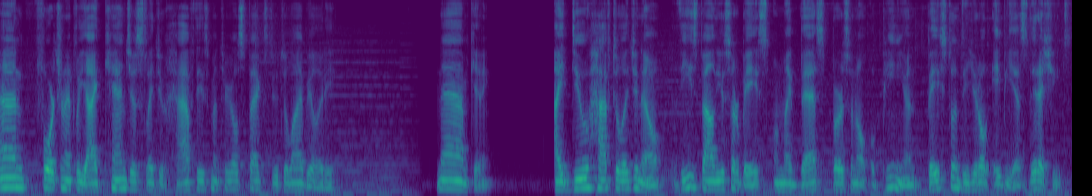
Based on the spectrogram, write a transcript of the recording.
And fortunately, I can't just let you have these material specs due to liability. Nah, I'm kidding. I do have to let you know these values are based on my best personal opinion based on digital ABS datasheets.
